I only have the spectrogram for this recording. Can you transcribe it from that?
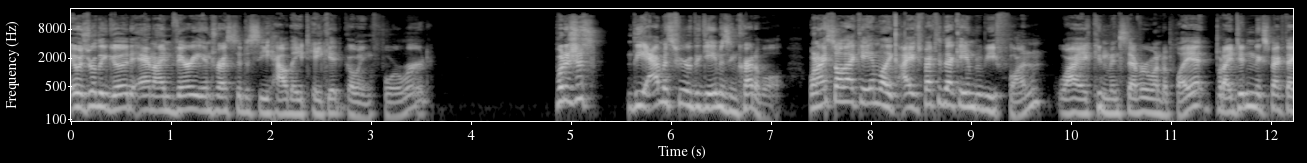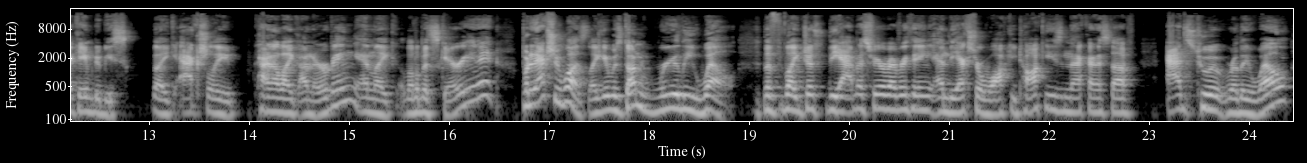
it was really good and i'm very interested to see how they take it going forward but it's just the atmosphere of the game is incredible when i saw that game like i expected that game to be fun why i convinced everyone to play it but i didn't expect that game to be like actually kind of like unnerving and like a little bit scary in it but it actually was like it was done really well. The like just the atmosphere of everything and the extra walkie talkies and that kind of stuff adds to it really well.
